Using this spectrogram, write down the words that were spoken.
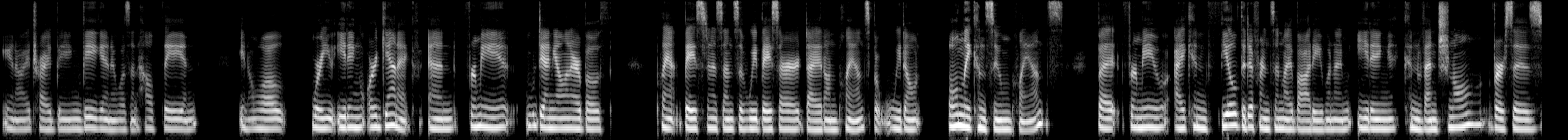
you know, I tried being vegan, it wasn't healthy." And you know, well, were you eating organic? And for me, Danielle and I are both plant-based in a sense of we base our diet on plants, but we don't only consume plants. But for me, I can feel the difference in my body when I'm eating conventional versus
